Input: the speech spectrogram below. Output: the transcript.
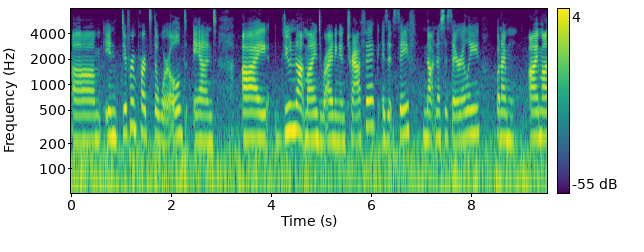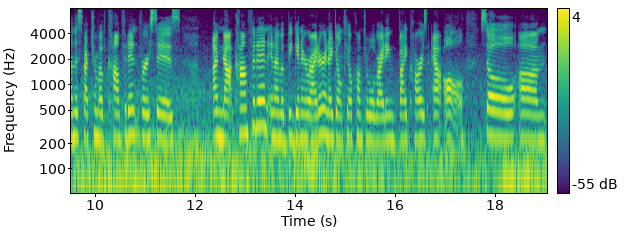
um, in different parts of the world. And i do not mind riding in traffic. Is it safe? Not necessarily. But i'm i'm on the spectrum of confident versus i'm not confident and i'm a beginner rider and i don't feel comfortable riding by cars at all. So um,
